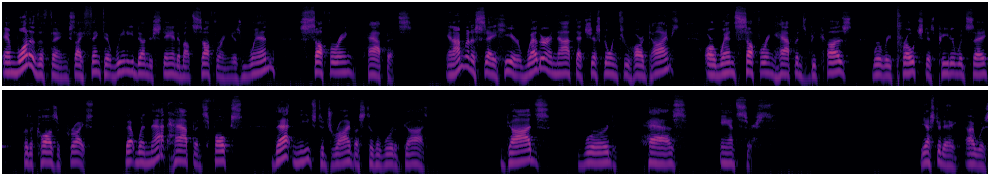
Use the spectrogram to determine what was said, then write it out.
And one of the things I think that we need to understand about suffering is when suffering happens. And I'm going to say here, whether or not that's just going through hard times or when suffering happens because we're reproached, as Peter would say, for the cause of Christ, that when that happens, folks, that needs to drive us to the Word of God. God's Word has answers. Yesterday, I was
